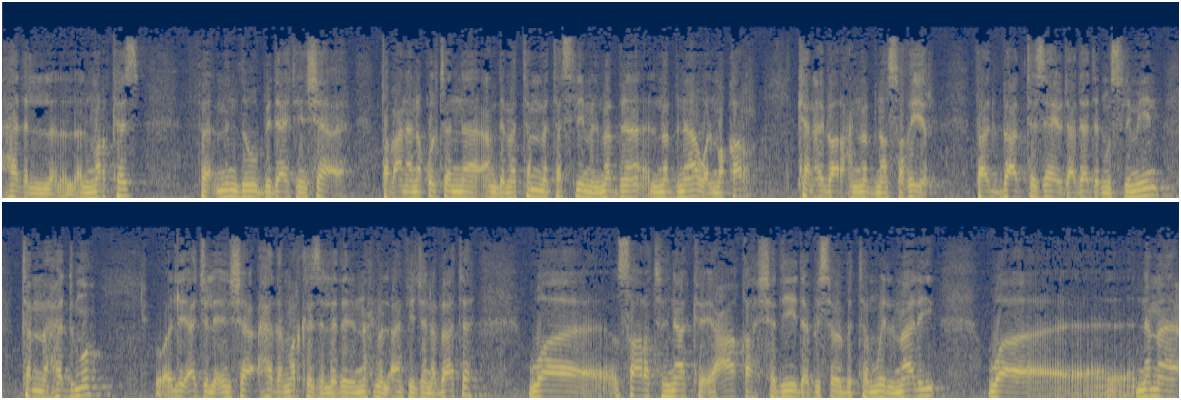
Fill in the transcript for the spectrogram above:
هذا المركز. منذ بداية إنشائه طبعا أنا قلت أن عندما تم تسليم المبنى المبنى والمقر كان عبارة عن مبنى صغير. بعد تزايد أعداد المسلمين تم هدمه لأجل إنشاء هذا المركز الذي نحن الآن في جنباته وصارت هناك إعاقة شديدة بسبب التمويل المالي ونما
